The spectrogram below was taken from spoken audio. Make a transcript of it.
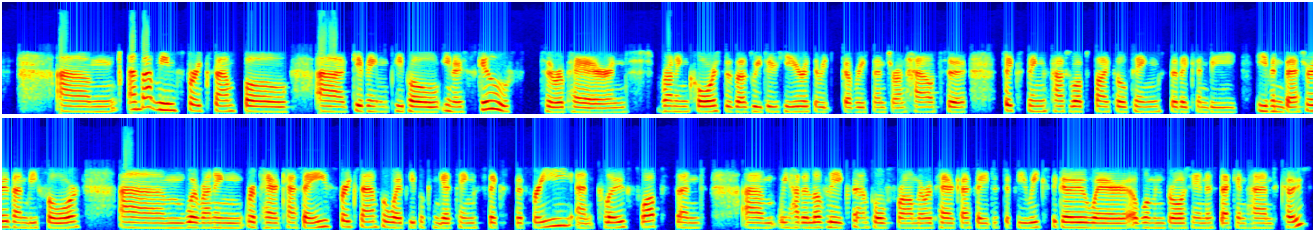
um, and that means, for example, uh, giving people, you know, skills to repair and running courses as we do here at the Recovery Centre on how to fix things, how to upcycle things so they can be even better than before. Um, we're running repair cafes, for example, where people can get things fixed for free and clothes swaps. And um, we had a lovely example from a repair cafe just a few weeks ago where a woman brought in a second-hand coat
